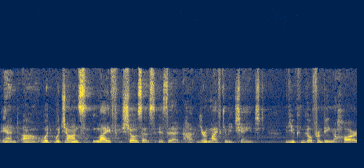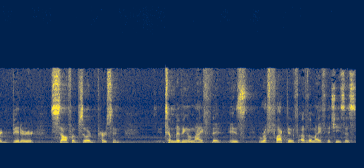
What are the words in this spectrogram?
And uh, what, what John's life shows us is that uh, your life can be changed. You can go from being a hard, bitter, self absorbed person to living a life that is reflective of the life that Jesus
